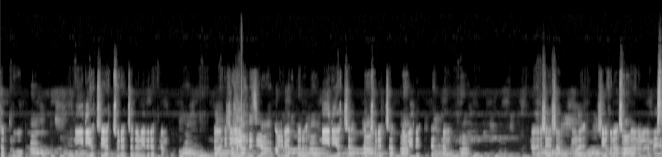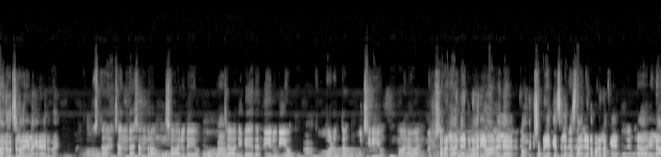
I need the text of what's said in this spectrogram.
ശത്രുവോ. നീതി വെച്ച അച്ചുരച്ച ദളിത് രത്നം അത് ഗാന്ധിജി ഗാന്ധിജി. അംബേദ്കർ നീതി വച്ച അച്ചുരച്ച ദളിത് രത്നം അതിനുശേഷം നമ്മളെ ഷെയ്ഖുന സുൽത്താനുലമെ കുറിച്ചുള്ള വരികൾ എങ്ങനെയാ വരുന്നത് ഉസ്താദിന് ചന്ത ചന്ദ്ര ചാരുതയോ ജാതിഭേദ നേരുതിയോ. പൂവെടുത്ത പൂച്ചിരിയോ മാനവാൻ മനുഷ്യ. റെലവെന്റ് ആയിട്ടുള്ള വരികളാണ് അല്ലേ? നിമിഷപ്രിയ കേസിലെ പ്രസ്ഥാന ഇടപെടലൊക്കെ എല്ലാ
